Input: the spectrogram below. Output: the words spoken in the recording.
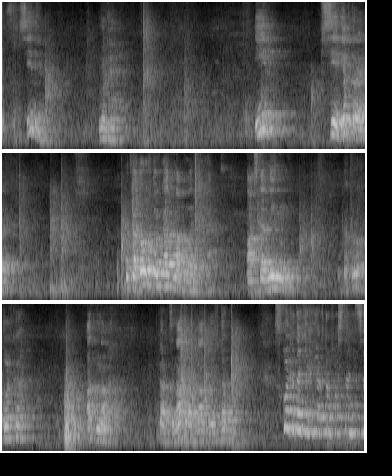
со всеми нулями. И все векторы, у которых только одна половинка, а остальные нули, у которых только одна координата равна одной второй. Сколько таких векторов останется?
